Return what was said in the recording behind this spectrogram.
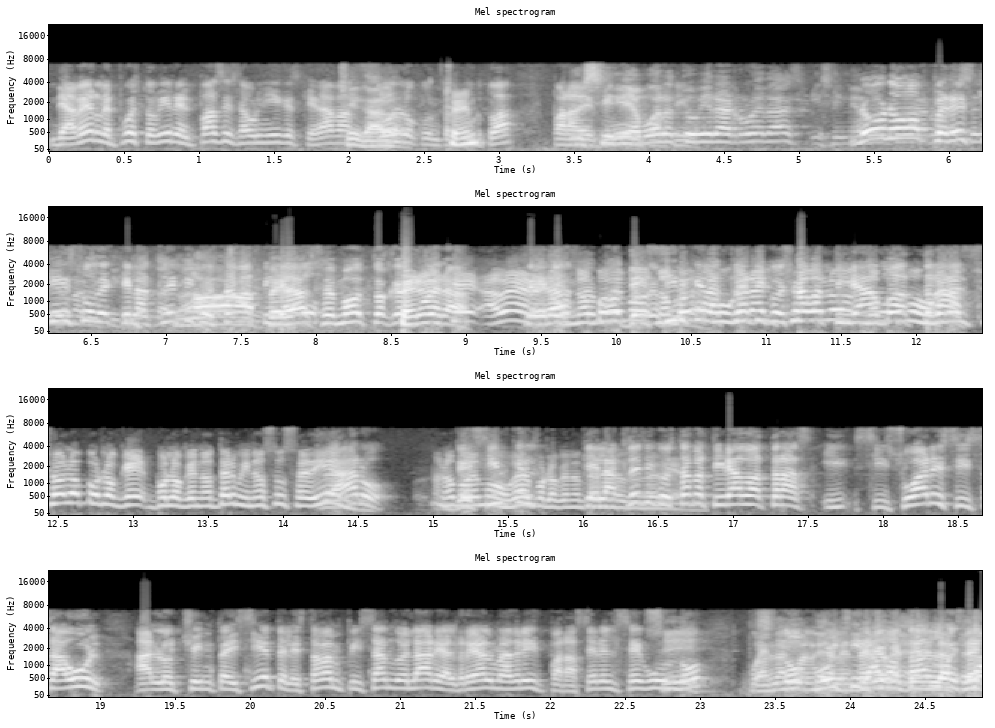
De haberle puesto bien el pase, Saúl Ñíguez quedaba Sí, claro. solo contra Sí. Courtois para y si definir mi el abuelo tuviera ruedas y si mi No, no, pero es que eso de que el. Atlético No, estaba tirado- pedazo de moto que Pero es fuera. que, a ver, Pedazo no de podemos, moto no decir que podemos el Atlético estaba Cholo, tirado no podemos jugar al atrás. Cholo por lo que por lo que no terminó sucediendo. Claro. No Decir podemos jugar que, por lo que no que el Atlético estaba tirado atrás y si Suárez y Saúl al 87 le estaban pisando el área al Real Madrid para hacer el segundo, Sí, pues no, muy calendario tirado que atrás no el estaba el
